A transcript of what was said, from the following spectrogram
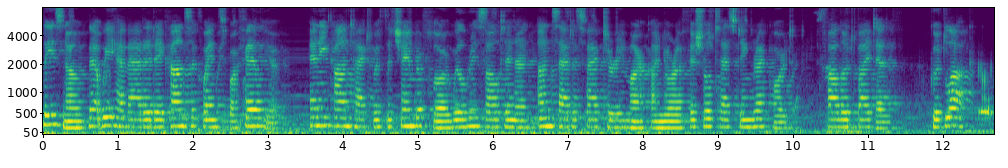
Please note that we have added a consequence for failure. Any contact with the chamber floor will result in an unsatisfactory mark on your official testing record, followed by death. Good luck.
